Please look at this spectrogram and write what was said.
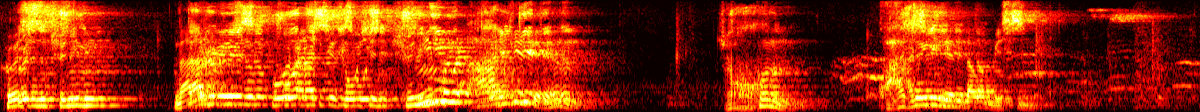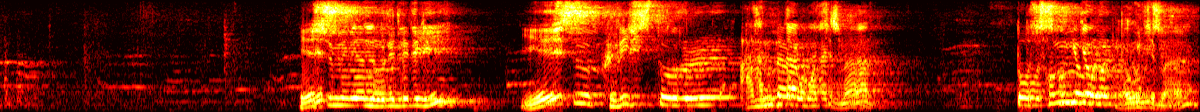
그것은 주님, 나를 위해서 위해서 오신 주님을 알게 되는 좋은 과정이 된다고 믿습니다. 예수 믿는 우리들이 예수 그리스도를 안다고 하지만 또 성경을 배우지만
